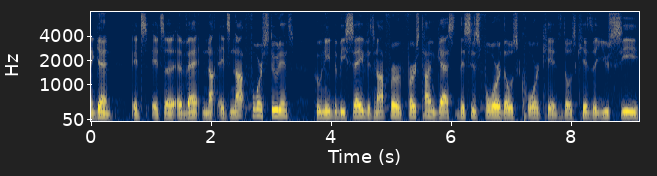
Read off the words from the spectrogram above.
again, it's it's a event not it's not for students who need to be saved. It's not for first time guests. This is for those core kids, those kids that you see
